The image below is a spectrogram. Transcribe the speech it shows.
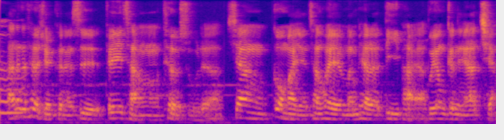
啊，那个特权可能是非常特殊的，像购买演唱会门票的第一排啊，不用跟人家抢，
